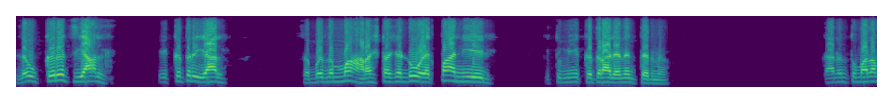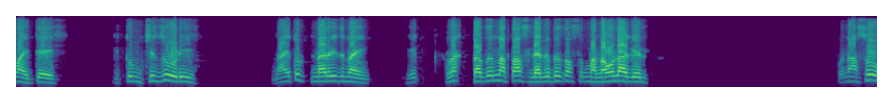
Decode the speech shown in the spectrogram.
लवकरच याल एकत्र याल. संबंध महाराष्ट्राच्या डोळ्यात पाणी येईल की तुम्ही एकत्र आल्यानंतरनं. कारण तुम्हाला माहिती आहे की तुमची जोडी नाही तुटणारीच नाही. हे रक्ताचं नातं असल्यागतच असं म्हणावं लागेल. पण असो.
